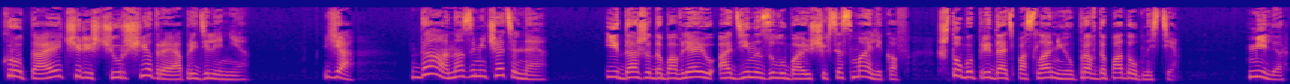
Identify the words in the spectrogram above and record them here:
Крутая, чересчур щедрое определение. Я. Да, она замечательная. И даже добавляю один из улыбающихся смайликов, чтобы придать посланию правдоподобности. Миллер.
